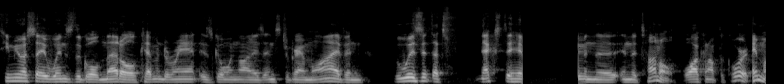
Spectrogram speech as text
Team USA wins the gold medal. Kevin Durant is going on his Instagram live, and who is it that's next to him in the in the tunnel walking off the court? Draymond.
